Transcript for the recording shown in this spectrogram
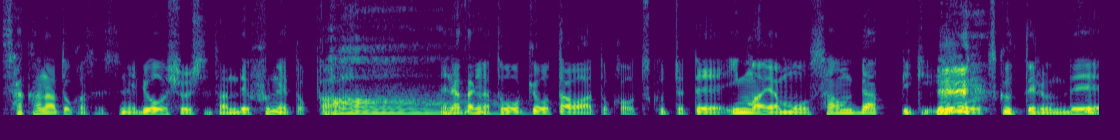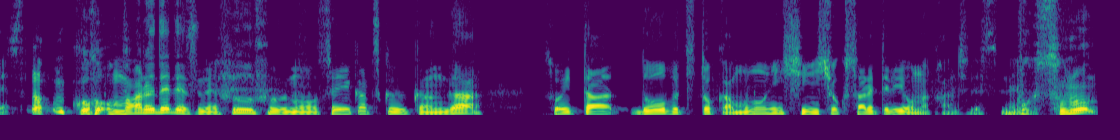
魚とかですね漁師をしてたんで船とか。中には東京タワーとかを作ってて今やもう300匹以上作ってるんで、こうまるでですね夫婦の生活空間がそういった動物とかものに侵食されてるような感じですね。僕その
